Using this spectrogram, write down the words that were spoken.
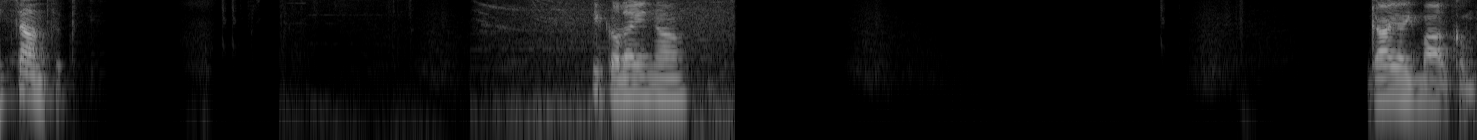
I Sunset. I kolejna. Gaja i Malcolm.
